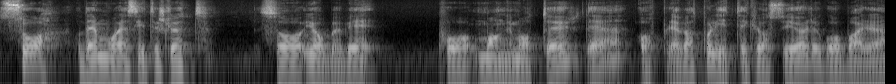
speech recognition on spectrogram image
Så, og det må jeg si til slutt, så jobber vi på mange måter. Det opplever jeg at politikere også gjør. Det går bare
